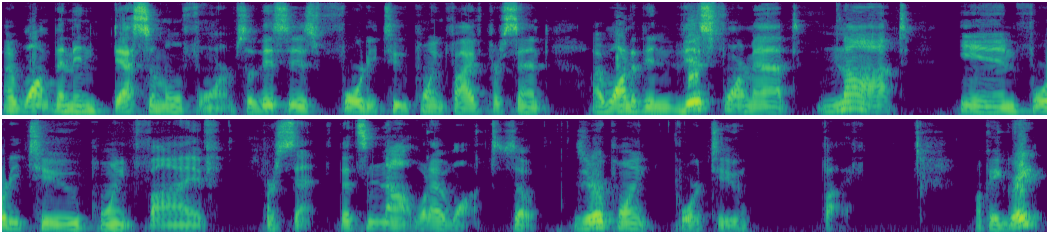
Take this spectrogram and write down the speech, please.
I want them in decimal form. So this is 42.5%. I want it in this format, not in 42.5%. That's not what I want. So 0.425. Okay, great.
